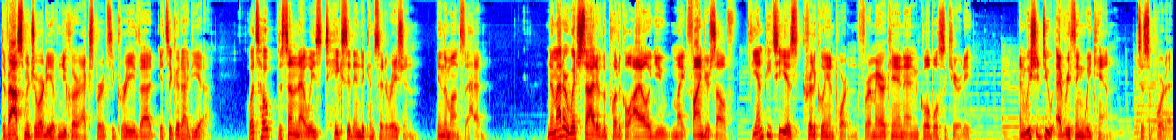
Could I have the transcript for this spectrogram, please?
The vast majority of nuclear experts agree that it's a good idea. Let's hope the Senate at least takes it into consideration in the months ahead. No matter which side of the political aisle you might find yourself, the NPT is critically important for American and global security, and we should do everything we can to support it.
